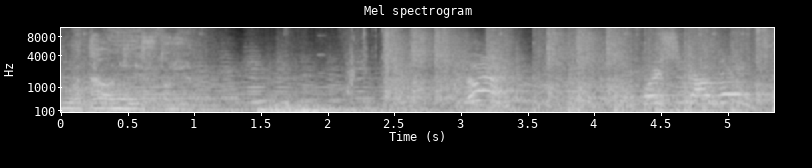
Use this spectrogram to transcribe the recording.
Mga tao ni Nestor yun. Tara! Buhay si Calvin!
